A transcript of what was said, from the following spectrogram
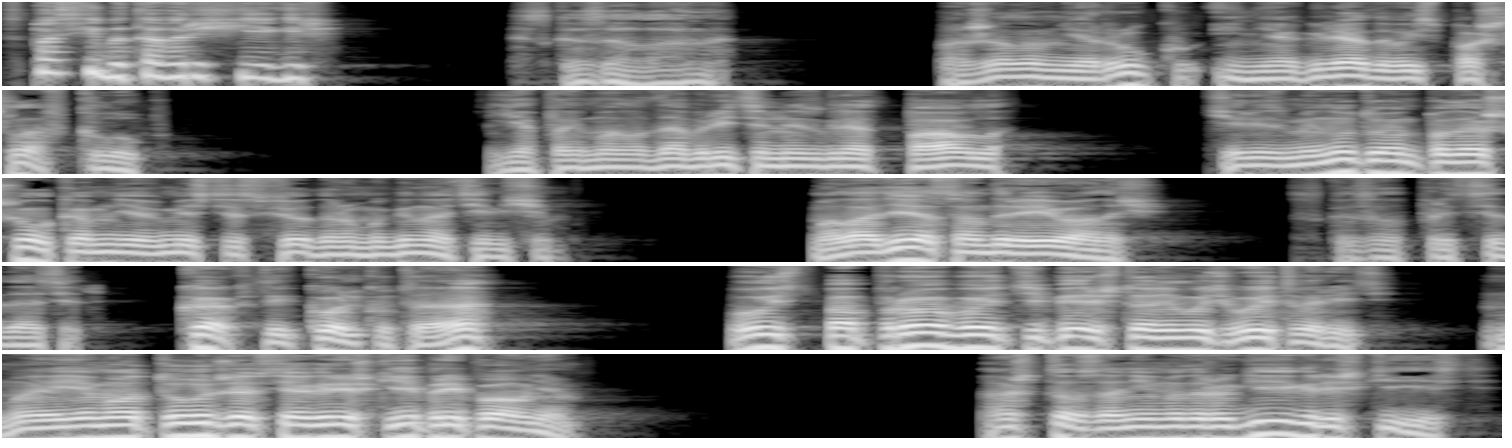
«Спасибо, товарищ егерь», — сказала она. Пожала мне руку и, не оглядываясь, пошла в клуб. Я поймал одобрительный взгляд Павла. Через минуту он подошел ко мне вместе с Федором Игнатьевичем. «Молодец, Андрей Иванович», — сказал председатель. «Как ты Кольку-то, а? Пусть попробует теперь что-нибудь вытворить. Мы ему тут же все грешки припомним». «А что, за ним и другие грешки есть?»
